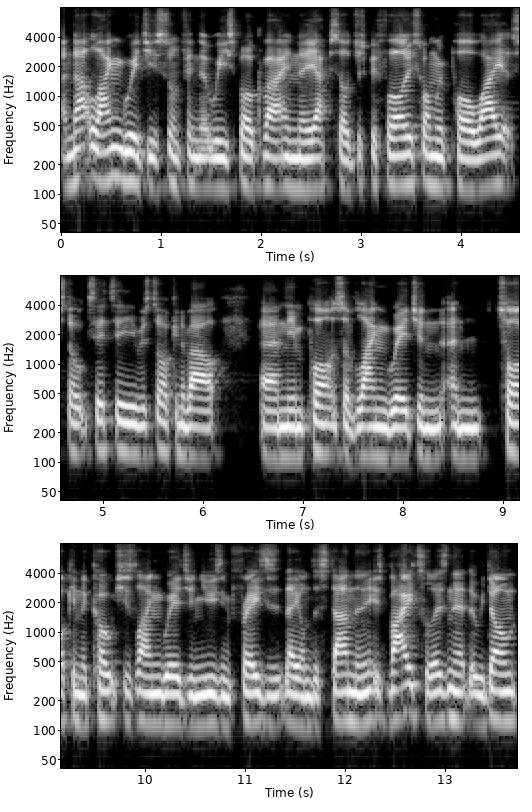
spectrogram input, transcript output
And that language is something that we spoke about in the episode just before this one with Paul White at Stoke City. He was talking about um, the importance of language and, and talking the coach's language and using phrases that they understand. And it's vital, isn't it, that we don't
